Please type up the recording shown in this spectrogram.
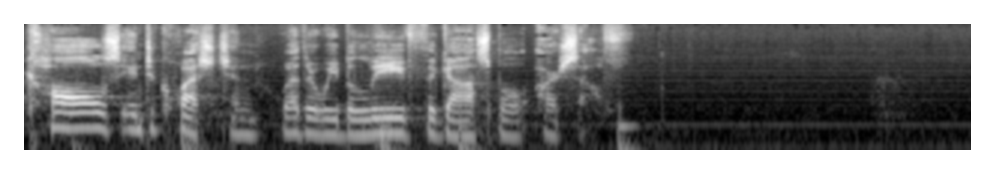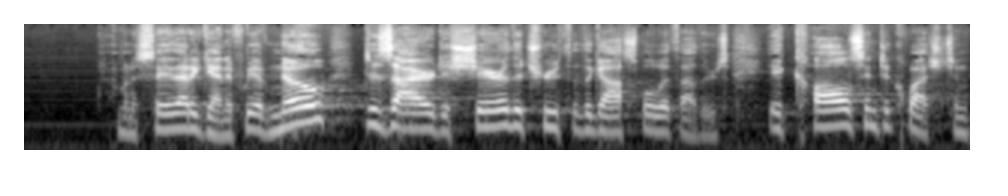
calls into question whether we believe the gospel ourselves. I'm going to say that again. If we have no desire to share the truth of the gospel with others, it calls into question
